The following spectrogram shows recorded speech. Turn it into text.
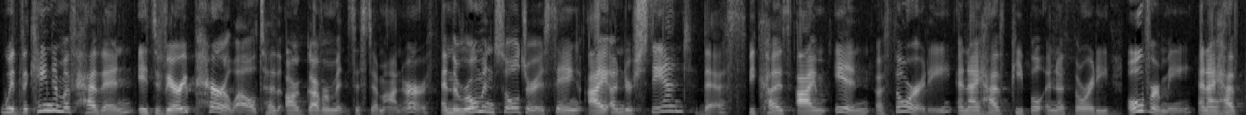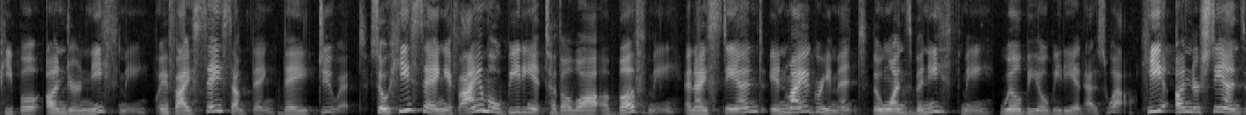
With the kingdom of heaven, it's very parallel to our government system on earth. And the Roman soldier is saying, I understand this because I'm in authority and I have people in authority over me and I have people underneath me. If I say something, they do it. So he's saying, if I am obedient to the law above me and I stand in my agreement, the ones beneath me will be obedient as well. He understands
